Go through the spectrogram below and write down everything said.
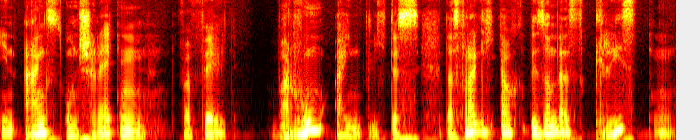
in Angst und Schrecken verfällt. Warum eigentlich? Das, das frage ich auch besonders Christen.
